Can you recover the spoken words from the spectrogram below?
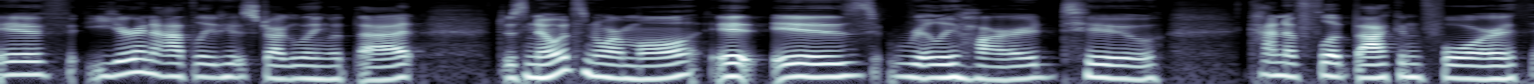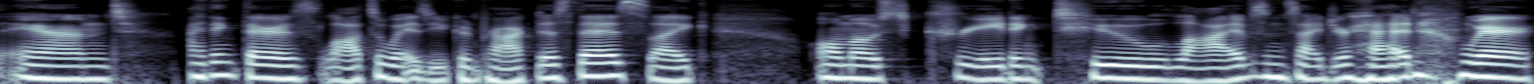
if you're an athlete who's struggling with that, just know it's normal. It is really hard to kind of flip back and forth. And I think there's lots of ways you can practice this, like almost creating two lives inside your head where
